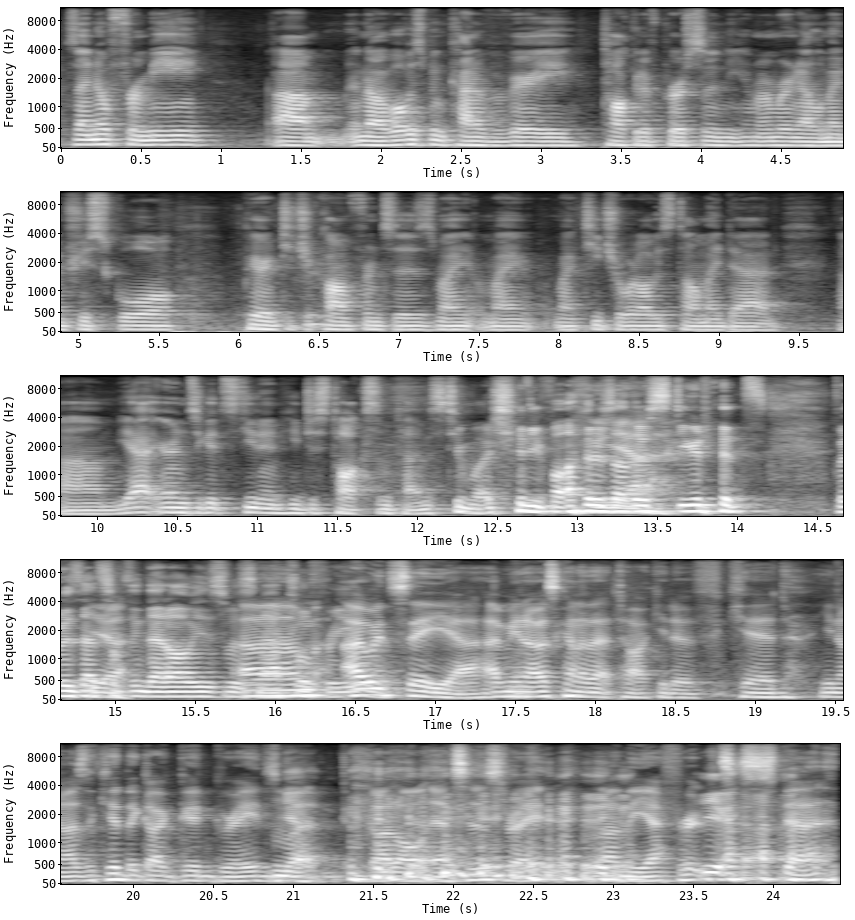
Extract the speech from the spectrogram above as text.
Because I know for me, um, and I've always been kind of a very talkative person. You remember in elementary school, parent teacher conferences, my, my, my teacher would always tell my dad, um, yeah, Aaron's a good student. He just talks sometimes too much and he bothers Yeah. other students. But is that Yeah. something that always was natural Um, for you? I would say yeah. I mean, I was kind of that talkative kid. You know, as a kid that got good grades Yeah. but got all S's right on the effort Yeah.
